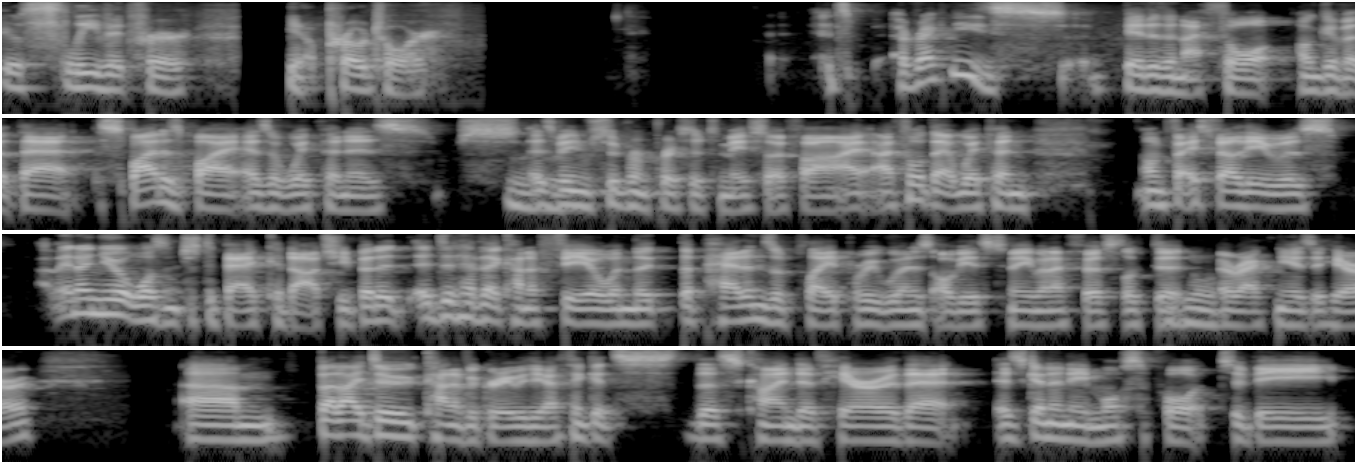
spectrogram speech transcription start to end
you'll sleeve it for, you know, Pro Tour. It's Arakni's better than I thought. I'll give it that. Spider's Bite as a weapon is has Mhm. been super impressive to me so far. I, I thought that weapon on face value was. I mean, I knew it wasn't just a bad Kodachi, but it, it did have that kind of feel, and the, the patterns of play probably weren't as obvious to me when I first looked at Mhm. Arachne as a hero. Um, but I do kind of agree with you. I think it's this kind of hero that is going to need more support to be,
